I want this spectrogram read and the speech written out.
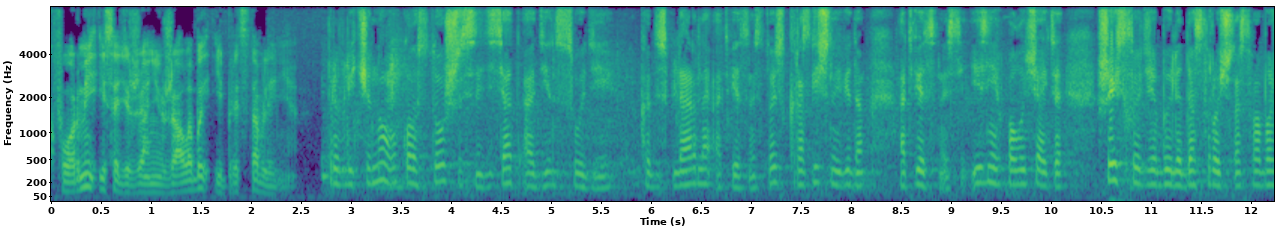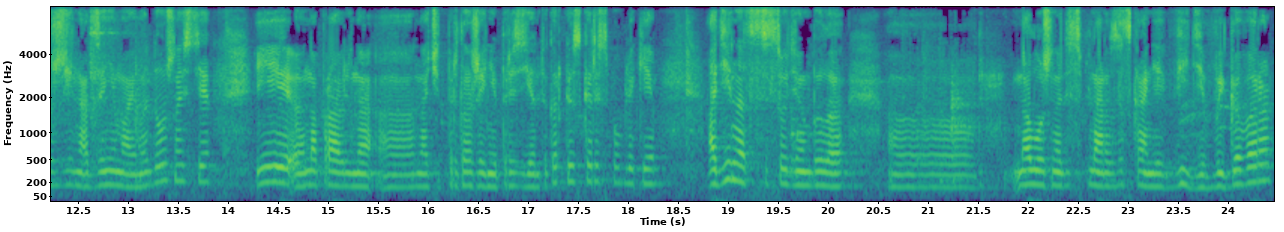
к форме и содержанию жалобы и представления. Привлечено около 161 судей к дисциплинарной ответственности, то есть к различным видам ответственности. Из них, получается, 6 судей были досрочно освобождены от занимаемой должности и э, направлено э, значит, предложение президента Кыргызской республики. 11 судьям было э, наложено дисциплинарное взыскание в виде выговора.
